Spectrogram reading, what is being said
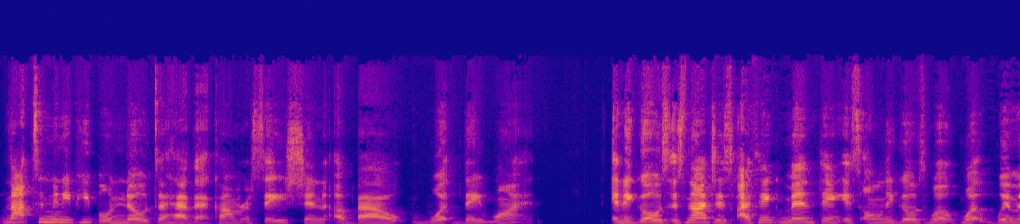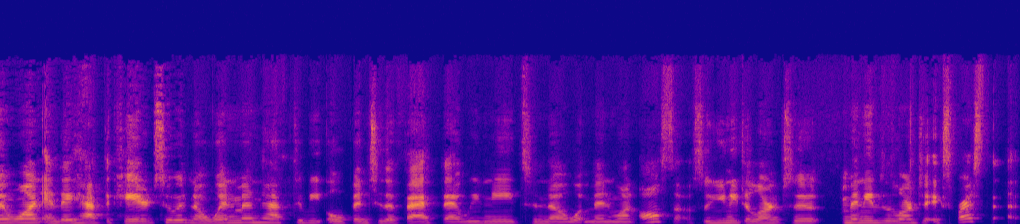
not too many people know to have that conversation about what they want. And it goes, it's not just I think men think it only goes well what women want and they have to cater to it. No, women have to be open to the fact that we need to know what men want also. So you need to learn to men need to learn to express that.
